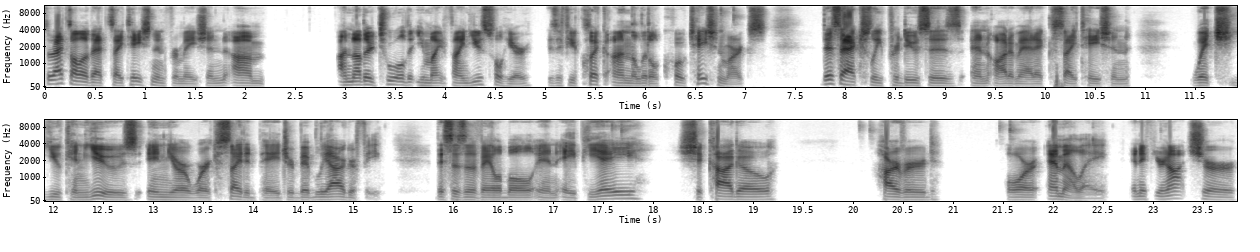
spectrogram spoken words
So that's all of that citation information. Um, another tool that you might find useful here is if you click on the little quotation marks, this actually produces an automatic citation which you can use in your works cited page or bibliography. This is available in APA, Chicago, Harvard, or MLA. And if you're not sure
